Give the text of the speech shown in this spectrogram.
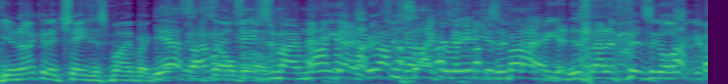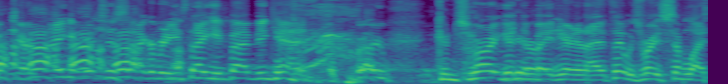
You're not going to change his mind by Yes, I'm gonna change his mind. I'm not And you gonna got give up Richard till I change Socarides his and Pat mind. Buchanan. It's not a physical argument here. Thank you, Richard Socarides. Thank you, Pat Buchanan. Very, very good debate here tonight. I think it was very civilized.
